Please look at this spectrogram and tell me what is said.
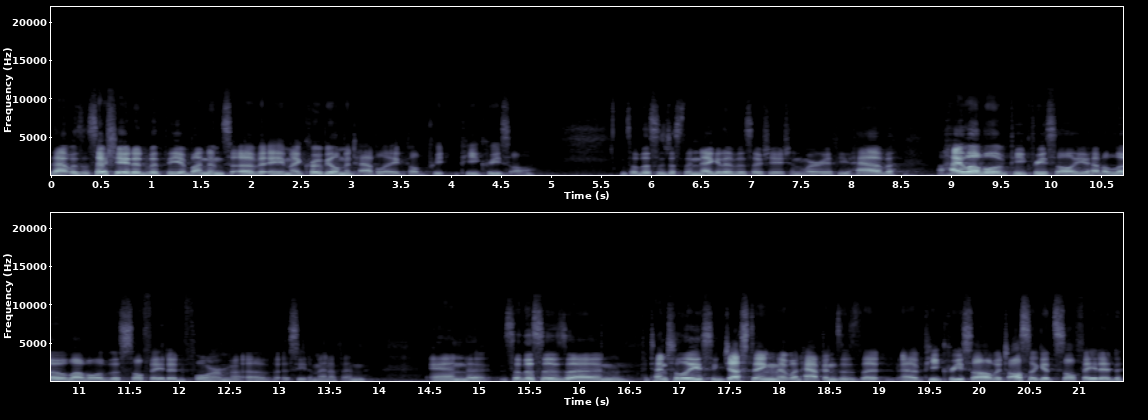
that was associated with the abundance of a microbial metabolite called P-cresol. And so this is just the negative association where if you have a high level of P-cresol, you have a low level of the sulfated form of acetaminophen. And uh, so this is uh, potentially suggesting that what happens is that uh, P-cresol, which also gets sulfated,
